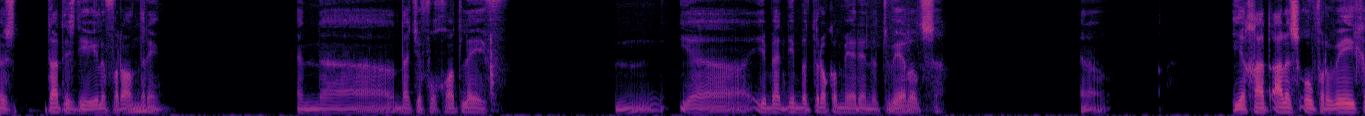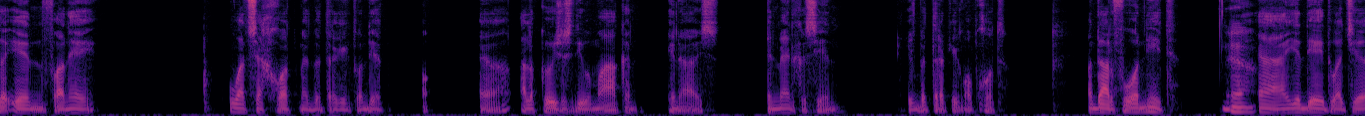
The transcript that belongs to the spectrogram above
Dus dat is die hele verandering. En eh, dat je voor God leeft. Mm, Je, je bent niet betrokken meer in het wereldse. Je gaat alles overwegen in van hé, hey, wat zegt God met betrekking tot dit? Ja, alle keuzes die we maken in huis, in mijn gezin, heeft betrekking op God. Maar daarvoor niet. Ja. Ja, je deed wat je,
